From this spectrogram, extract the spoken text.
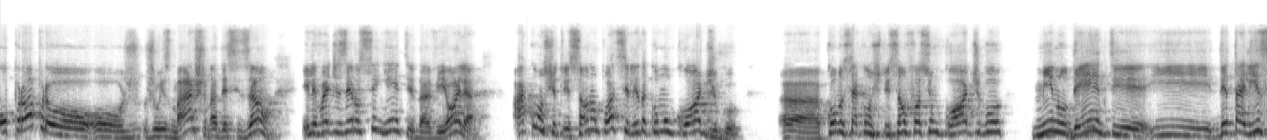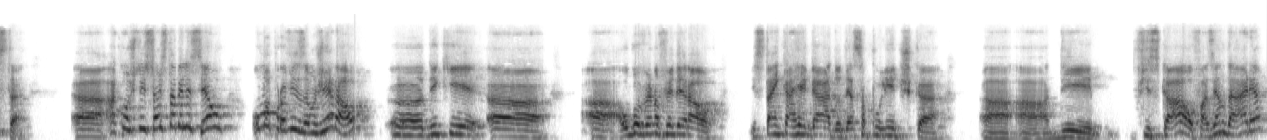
O próprio o, juiz Marshall, na decisão, ele vai dizer o seguinte, Davi, olha, a Constituição não pode ser lida como um código uh, como se a Constituição fosse um código minudente e detalhista. Uh, a Constituição estabeleceu uma provisão geral uh, de que o governo federal está encarregado dessa política de fiscal, fazendária,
